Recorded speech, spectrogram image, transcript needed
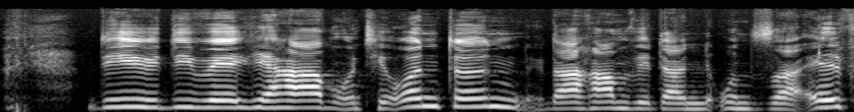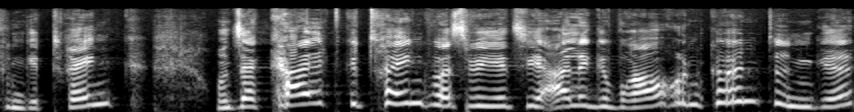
die, die wir hier haben. Und hier unten, da haben wir dann unser Elfengetränk, unser Kaltgetränk, was wir jetzt hier alle gebrauchen könnten. Gell?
